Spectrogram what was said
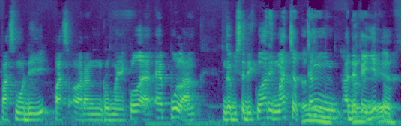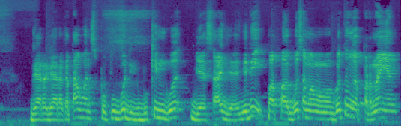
Pas mau di pas orang rumahnya keluar eh pulang nggak bisa dikeluarin macet kan Anjing. ada kayak gitu. iya. Gara-gara ketahuan sepupu gue digebukin gue biasa aja. Jadi papa gue sama mama gue tuh nggak pernah yang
